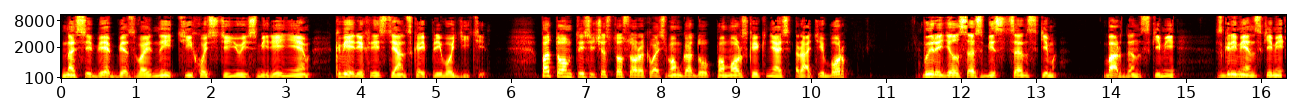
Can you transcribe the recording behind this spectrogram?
на себе без войны тихостью и смирением к вере христианской приводите. Потом, в 1148 году, поморский князь Ратибор вырядился с бесценским, барденскими, с гременскими,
